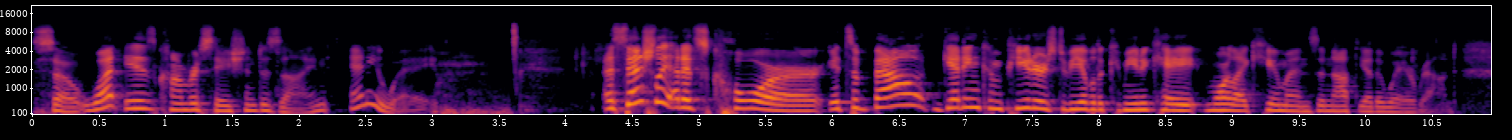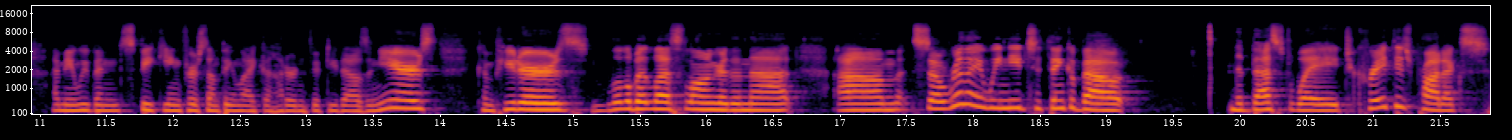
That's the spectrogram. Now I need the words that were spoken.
So what is conversation design anyway? Essentially at its core, it's about getting computers to be able to communicate more like humans and not the other way around. I mean, we've been speaking for something like 150,000 years, computers a little bit less longer than that. Um, so really we need to think about the best way to create these products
